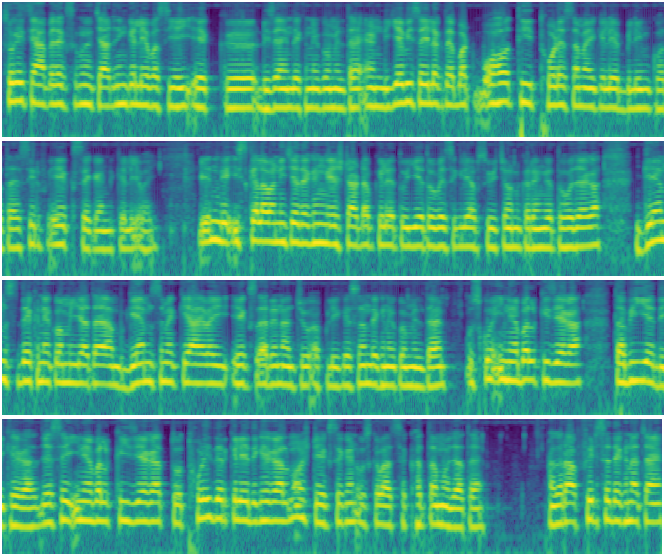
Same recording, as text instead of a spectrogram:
सो so, यहाँ पे देख सकते हैं चार्जिंग के लिए बस यही एक डिज़ाइन देखने को मिलता है एंड ये भी सही लगता है बट बहुत ही थोड़े समय के लिए ब्लिंक होता है सिर्फ़ एक सेकेंड के लिए भाई। एंड इसके अलावा नीचे देखेंगे स्टार्टअप के लिए तो ये तो बेसिकली आप स्विच ऑन करेंगे तो हो जाएगा। गेम्स देखने को मिल जाता है। अब गेम्स में क्या है भाई? एक सारे ना जो अप्लीकेशन देखने को मिलता है उसको इनेबल कीजिएगा तभी ये दिखेगा। जैसे इनेबल कीजिएगा तो थोड़ी देर के लिए दिखेगा ऑलमोस्ट एक सेकेंड उसके बाद से ख़त्म हो जाता है। अगर आप फिर से देखना चाहें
